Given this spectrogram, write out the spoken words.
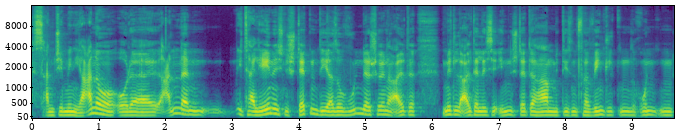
San Gimignano oder anderen italienischen Städten, die ja so wunderschöne alte mittelalterliche Innenstädte haben mit diesen verwinkelten, runden,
